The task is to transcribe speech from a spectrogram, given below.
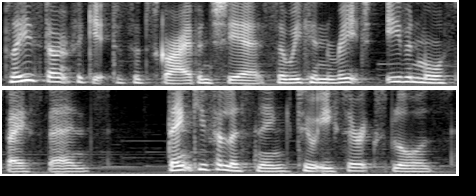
please don't forget to subscribe and share so we can reach even more space fans. Thank you for listening to ESA Explores.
